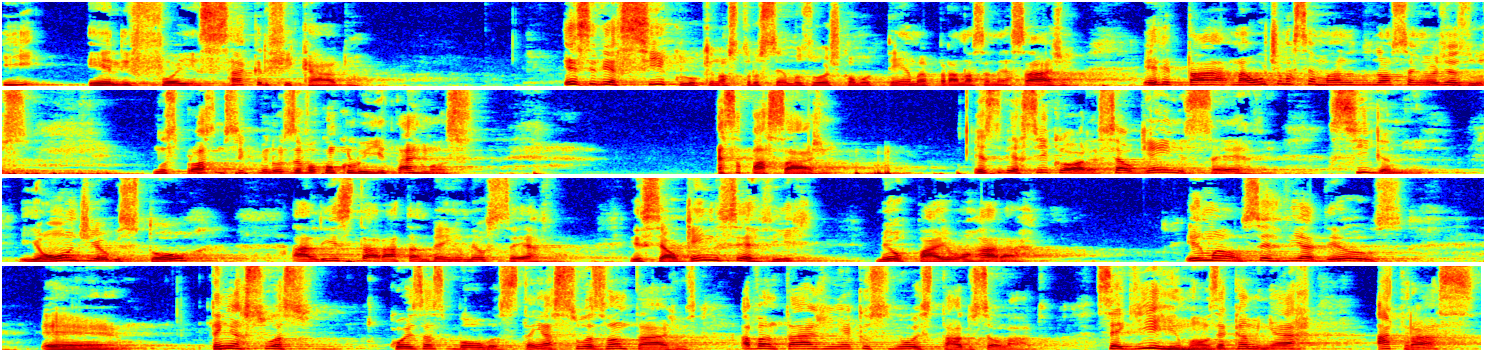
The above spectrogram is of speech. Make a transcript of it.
E ele foi sacrificado. Esse versículo que nós trouxemos hoje como tema para a nossa mensagem, ele está na última semana do nosso Senhor Jesus. Nos próximos cinco minutos eu vou concluir, tá, irmãos? Essa passagem esse versículo, olha, se alguém me serve, siga-me, e onde eu estou, ali estará também o meu servo. E se alguém me servir, meu Pai o honrará. Irmão, servir a Deus é, tem as suas coisas boas, tem as suas vantagens. A vantagem é que o Senhor está do seu lado. Seguir, irmãos, é caminhar atrás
